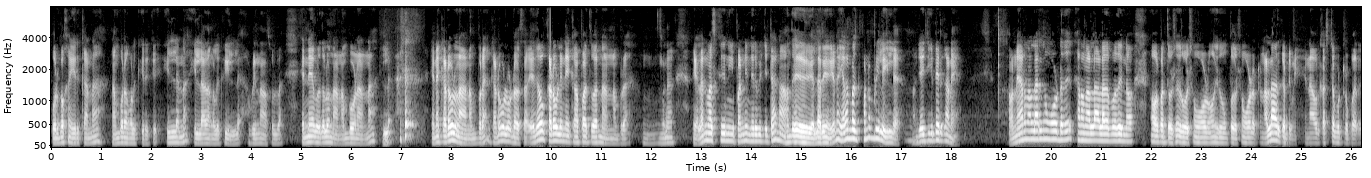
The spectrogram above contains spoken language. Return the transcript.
ஒரு பக்கம் இருக்கான்னா நம்புகிறவங்களுக்கு இருக்குது இல்லைன்னா இல்லாதவங்களுக்கு இல்லை அப்படின்னு நான் சொல்வேன். என்னைய பொறுத்தளவு நான் நம்புவேனான்னா இல்லை. ஏன்னா கடவுள் நான் நம்புகிறேன் கடவுளோட ஏதோ கடவுள் என்னை காப்பாற்றுவார்னு நான் நம்புகிறேன் ஏன்னா எலன் மாஸ்க்கு நீ பண்ணி நிரூபிச்சிட்டா நான் வந்து எல்லாரையும் ஏன்னா எலன் மாஸ்க் பண்ண முடியல இல்லை. அவன் ஜெயிச்சுக்கிட்டே இருக்கானே. அவன் நேரம் நல்லா இருக்கும் ஓடுது நேரம் நல்லா இல்லாத போது இன்னும் ஒரு பத்து வருஷம் இருபது வருஷம் ஓடும் இருபது முப்பது வருஷம் ஓடட்டும். நல்லா இருக்கட்டுமே. ஏன்னா அவர் கஷ்டப்பட்டுருப்பார்.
